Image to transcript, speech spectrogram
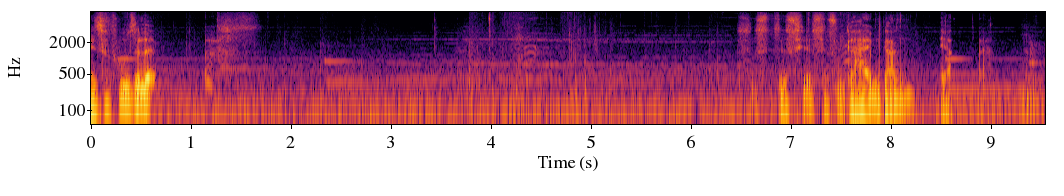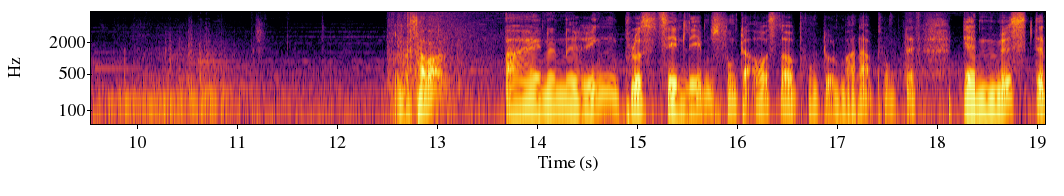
Weiße Fusele. Was ist das hier? Ist das ein Geheimgang? Ja. Und was haben wir? Einen Ring plus 10 Lebenspunkte, Ausdauerpunkte und Mana-Punkte. Der müsste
